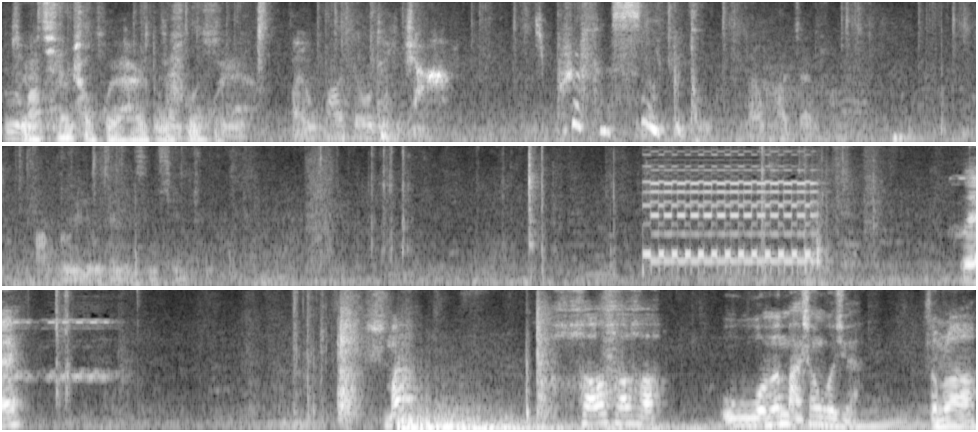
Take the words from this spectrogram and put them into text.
这是签售会还是读书会啊？繁花凋零。队长，你不是粉丝，你不懂。繁花绽放，把回味留在内心深处。喂？什么？好，好，好，我们马上过去。怎么了？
